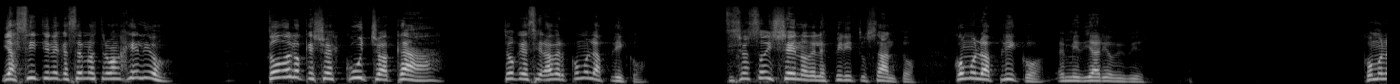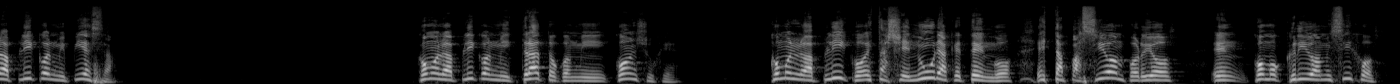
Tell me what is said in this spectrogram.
Y así tiene que ser nuestro evangelio todo lo que yo escucho acá, tengo que decir, a ver, ¿cómo lo aplico? Si yo soy lleno del Espíritu Santo, ¿cómo lo aplico en mi diario vivir? ¿Cómo lo aplico en mi pieza? ¿Cómo lo aplico en mi trato con mi cónyuge? ¿Cómo lo aplico esta llenura que tengo, esta pasión por Dios en cómo crío a mis hijos?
